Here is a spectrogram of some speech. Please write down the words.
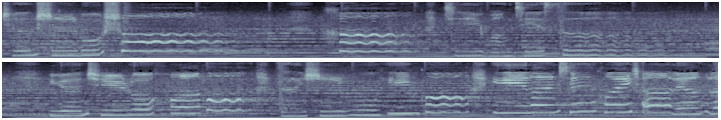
正事不说。往皆色。远去若花落，暂时无因果。一揽心灰茶凉了。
